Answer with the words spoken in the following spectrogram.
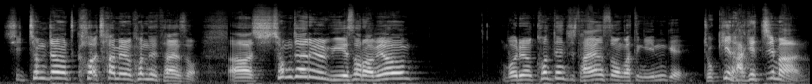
시청자 커- 참여 컨텐츠 다양성. 아 시청자를 위해서라면 뭐 이런 컨텐츠 다양성 같은 게 있는 게 좋긴 하겠지만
